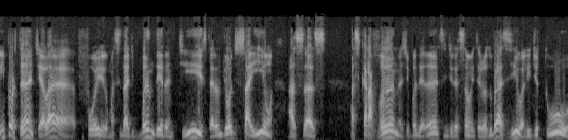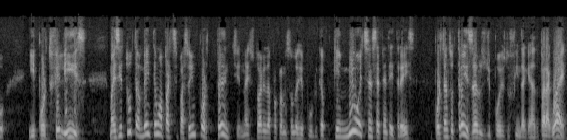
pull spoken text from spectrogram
importante. Ela foi uma cidade bandeirantista, era de onde saíam as, as, as caravanas de bandeirantes em direção ao interior do Brasil, ali de Itu e Porto Feliz. Mas Itu também tem uma participação importante na história da proclamação da República, porque em 1873, portanto, três anos depois do fim da Guerra do Paraguai,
